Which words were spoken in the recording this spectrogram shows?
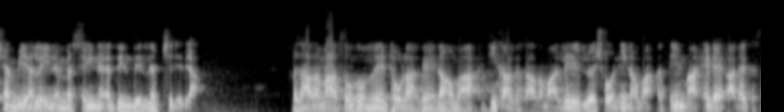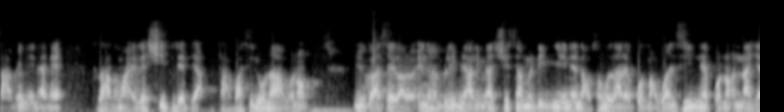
Champions League နဲ့မစိမ့်တဲ့အသင်းသင်းလည်းဖြစ်တယ်ဗျကစားသမားစုံစုံတင်ထုတ်လာခဲ့ရင်တော့မှအဓိကကစားသမားလေးတွေလွှတ်ချော်နေတော့မှအသင်းမှာအဲ့တိုက်အားတဲ့ကစားပေးနေနိုင်တဲ့ကစားသမားတွေလည်းရှိသေးတယ်ဗျဒါဘာစီလိုနာပေါ့နော် နယူကာဆယ်ကတော့အင်္ဂလန်ပလီးများလီမှာရှေ့ဆမ်းမတီမြင်နဲ့နောက်ဆုံးကစားတဲ့ပွဲမှာ1-0နဲ့ပေါ့နော်အနိုင်ရ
